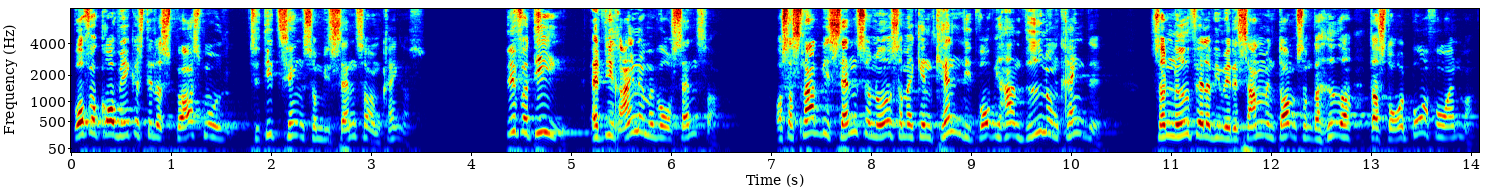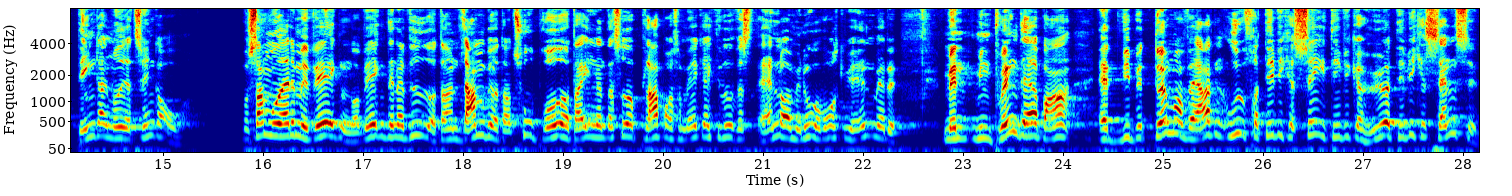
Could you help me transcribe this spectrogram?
Hvorfor går vi ikke og stiller spørgsmål til de ting, som vi sanser omkring os? Det er fordi, at vi regner med vores sanser. Og så snart vi sanser noget, som er genkendeligt, hvor vi har en viden omkring det, så nedfælder vi med det samme en dom, som der hedder, der står et bord foran mig. Det er ikke engang noget, jeg tænker over. På samme måde er det med væggen, og væggen den er hvid, og der er en lampe, og der er to brødre, og der er en eller anden, der sidder og plapper, som jeg ikke rigtig ved, hvad det handler om endnu, og hvor skal vi hen med det. Men min pointe er bare, at vi bedømmer verden ud fra det, vi kan se, det vi kan høre, det vi kan sanse,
